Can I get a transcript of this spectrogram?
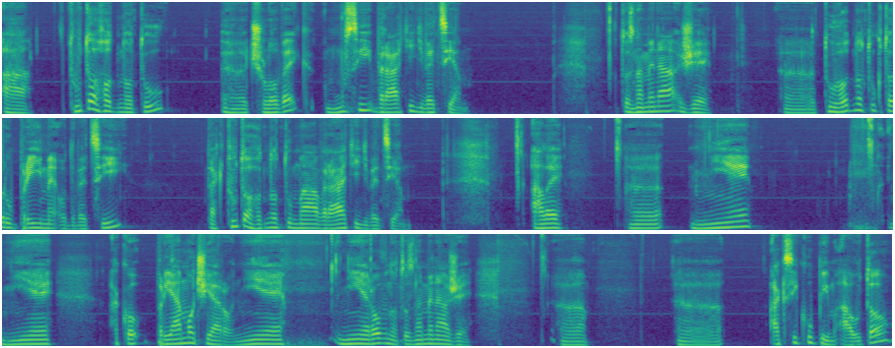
A túto hodnotu e, človek musí vrátiť veciam. To znamená, že tú hodnotu, ktorú príjme od vecí, tak túto hodnotu má vrátiť veciam. Ale nie, nie ako priamočiaro, nie nie rovno. To znamená, že uh, uh, ak si kúpim auto,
